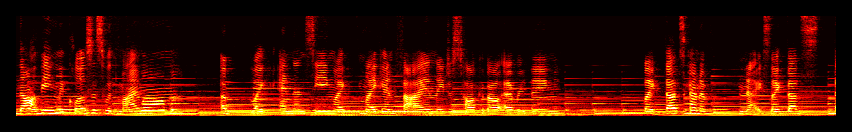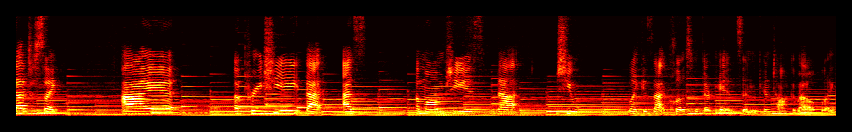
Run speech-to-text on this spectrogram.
not being the closest with my mom uh, like and then seeing like Micah and Fai and they just talk about everything like that's kind of nice. Like that's that just like I appreciate that as a mom she is that she like is that close with their kids and can talk about like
